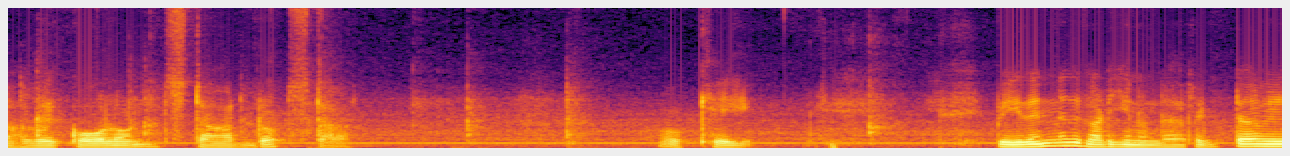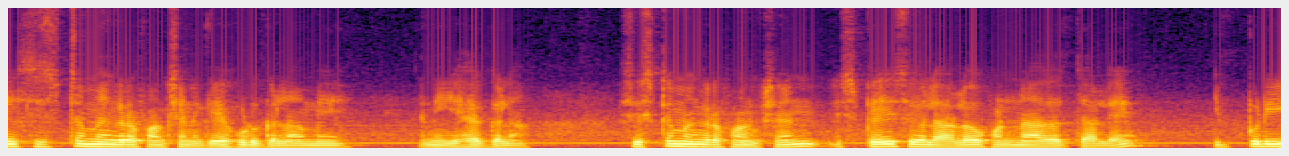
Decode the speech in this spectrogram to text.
ஆகவே colon star dot star okay இப்போ இது என்னது காட்டிக்கணும்டா? ரெக்டாகவே சிஸ்டம்ங்கிற ஃபங்க்ஷனுக்கே கொடுக்கலாமே. நீங்கள் கேட்கலாம். சிஸ்டம்ங்கிற ஃபங்க்ஷன் ஸ்பேஸ் வேலை அலோவ் பண்ணாததாலே இப்படி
